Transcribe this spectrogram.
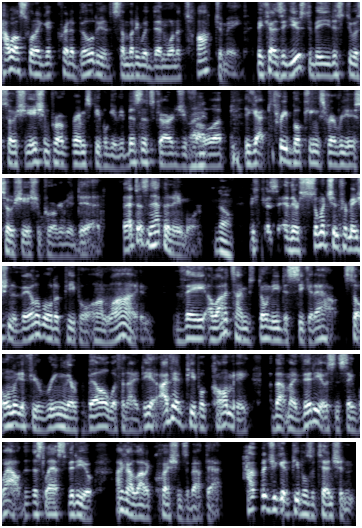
how else would I get credibility that somebody would then want to talk to me? Because it used to be you just do association programs, people give you business cards, you right. follow up, you got three bookings for every association program you did. That doesn't happen anymore. No. Because there's so much information available to people online they a lot of times don't need to seek it out. So only if you ring their bell with an idea. I've had people call me about my videos and say, wow, this last video, I got a lot of questions about that. How did you get people's attention?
